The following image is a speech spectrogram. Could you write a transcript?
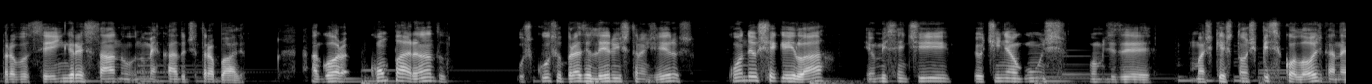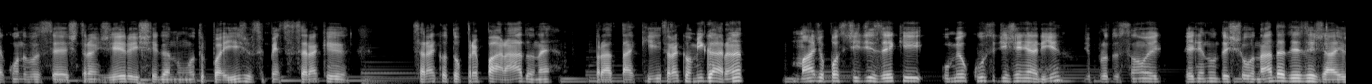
para você ingressar no, no mercado de trabalho. Agora, comparando os cursos brasileiros e estrangeiros, quando eu cheguei lá, eu me senti, eu tinha alguns, vamos dizer, umas questões psicológicas, né? Quando você é estrangeiro e chega num outro país, você pensa, será que será que eu estou preparado, né, para estar tá aqui? Será que eu me garanto? Mas eu posso te dizer que o meu curso de engenharia de produção ele, ele não deixou nada a desejar. Eu,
